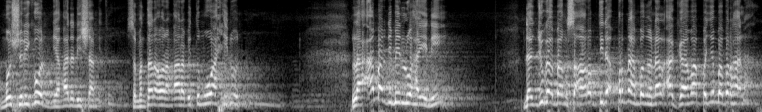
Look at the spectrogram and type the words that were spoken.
musyrikun yang ada di Syam itu. Sementara orang Arab itu muwahhidun. Lah Amr bin Luhai ini dan juga bangsa Arab tidak pernah mengenal agama penyembah berhala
